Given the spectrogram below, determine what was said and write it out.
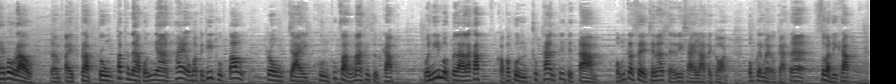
ให้พวกเรานำไปปรับปรุงพัฒนาผลงานให้ออกมาเป็นที่ถูกต้องตรงใจคุณผู้ฟังมากที่สุดครับ วันนี้หมดเวลาแล้วครับ ขอบพระคุณทุกท่านที่ติดตาม ผมเกษตรชนะเสรีชัยลาไปก่อน พบกันใหม่โอกาสหน้า สวัสดีครับ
